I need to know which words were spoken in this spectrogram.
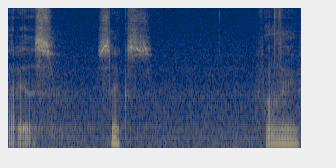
That is six, five,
